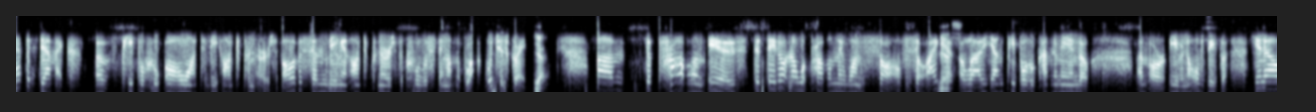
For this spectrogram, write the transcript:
epidemic of people who all want to be entrepreneurs. All of a sudden, being an entrepreneur is the coolest thing on the block, which is great. Yeah. Um, the problem is that they don't know what problem they want to solve. So I yes. get a lot of young people who come to me and go, um, or even older people, you know,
